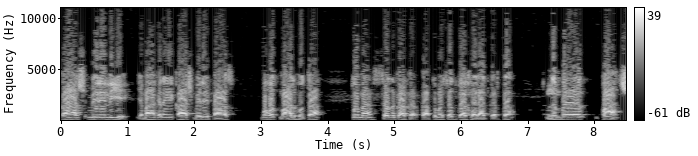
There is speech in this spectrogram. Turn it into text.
کاش میرے لیے یا مانا کریں گے کاش میرے پاس بہت مال ہوتا، تو میں صدقہ کرتا، تو میں صدقہ خیرات کرتا. نمبر پانچ.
